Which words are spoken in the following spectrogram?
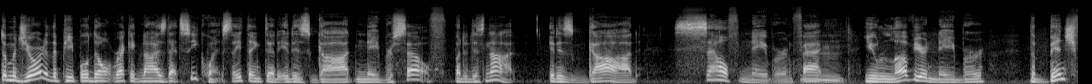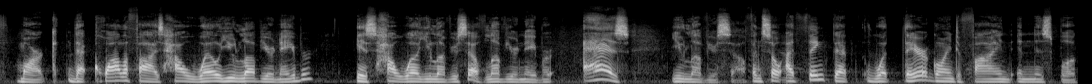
The majority of the people don't recognize that sequence. They think that it is God, neighbor, self, but it is not. It is God, self neighbor. In fact, mm. you love your neighbor. The benchmark that qualifies how well you love your neighbor is how well you love yourself. Love your neighbor as you love yourself. And so I think that what they're going to find in this book,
